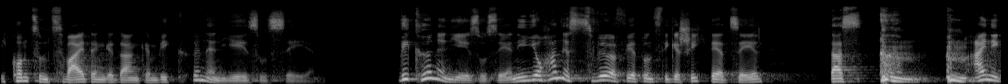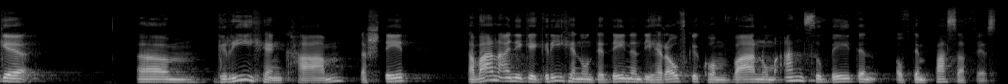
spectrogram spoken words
Ich komme zum zweiten Gedanken. Wir können Jesus sehen. Wir können Jesus sehen. In Johannes 12 wird uns die Geschichte erzählt, dass einige ähm, Griechen kamen. Da steht, da waren einige Griechen unter denen, die heraufgekommen waren, um anzubeten auf dem Passafest.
